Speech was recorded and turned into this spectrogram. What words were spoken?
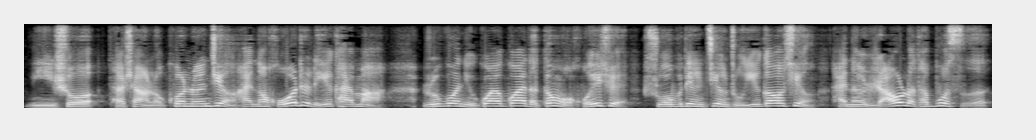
你说他上了昆仑镜还能活着离开吗？如果你乖乖的跟我回去，说不定镜主一高兴还能饶了他不死。”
